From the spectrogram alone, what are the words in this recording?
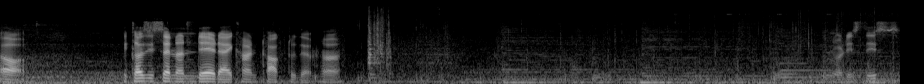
Oh, because it's an undead, I can't talk to them, huh? What is this?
